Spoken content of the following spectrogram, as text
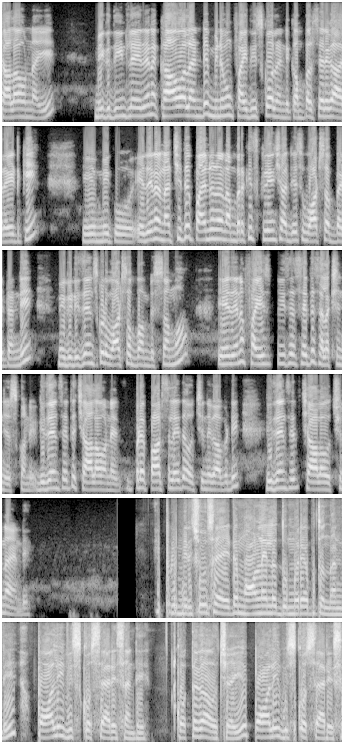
చాలా ఉన్నాయి. మీకు దీంట్లో ఏదైనా కావాలంటే మినిమం ఫైవ్ తీసుకోవాలండి కంపల్సరీగా ఆ రేట్కి మీకు ఏదైనా నచ్చితే పైన ఉన్న నంబర్కి స్క్రీన్ షాట్ చేసి వాట్సాప్ పెట్టండి. మీకు డిజైన్స్ కూడా వాట్సాప్ పంపిస్తాము. ఏదైనా ఫైవ్ పీసెస్ అయితే సెలెక్షన్ చేసుకోండి. డిజైన్స్ అయితే చాలా ఉన్నాయి. ఇప్పుడే పార్సల్ అయితే వచ్చింది కాబట్టి డిజైన్స్ అయితే చాలా వచ్చినాయండి. ఇప్పుడు మీరు చూసే ఐటమ్ ఆన్లైన్లో దుమ్మురేపుతుందండి పాలీ విస్కోస్ శారీస్ అండి. కొత్తగా వచ్చాయి. పాలీ విస్కోస్ శారీస్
